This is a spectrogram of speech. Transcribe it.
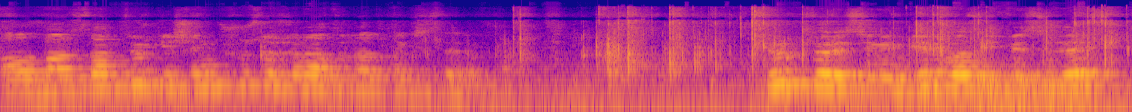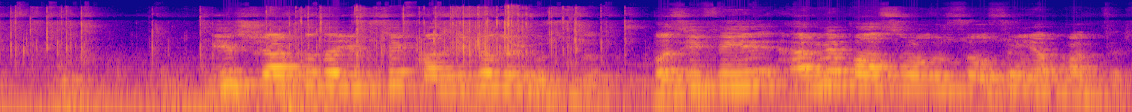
Alparslan Türkeş'in şu sözünü hatırlatmak isterim. Türk töresinin bir vazifesi de bir şartı da yüksek vazife duygusudur. Vazifeyi her ne pahasına olursa olsun yapmaktır.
